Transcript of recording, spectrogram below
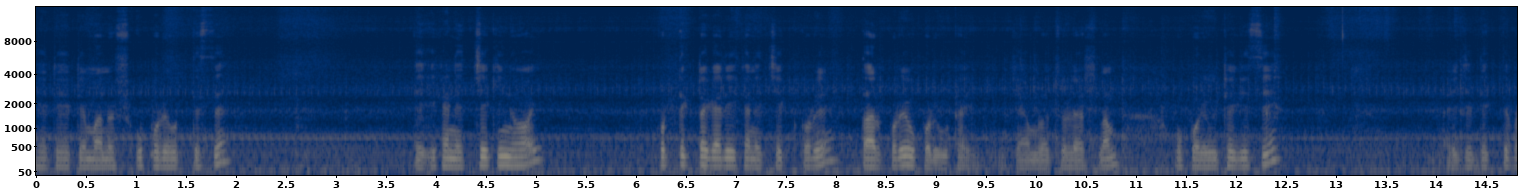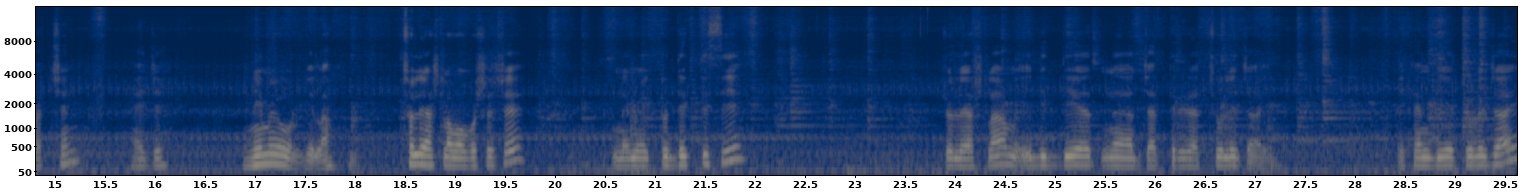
হেঁটে হেঁটে মানুষ উপরে উঠতেছে। এখানে চেকিং হয়। প্রত্যেকটা গাড়ি এখানে চেক করে, তারপরে উপরে উঠাই। যে আমরা চলে আসলাম, উপরে উঠে গেছি। এই যে দেখতে পাচ্ছেন, এই যে নেমেও গেলাম। চলে আসলাম অবশেষে, নেমে একটু দেখতেছি। চলে আসলাম। এদিক দিয়ে যাত্রীরা চলে যায়। এখান দিয়ে চলে যায়।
